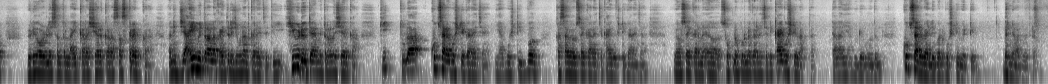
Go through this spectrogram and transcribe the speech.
व्हिडिओ आवडले असेल तर लाईक करा शेअर करा सबस्क्राईब करा. आणि ज्याही मित्राला काहीतरी जीवनात करायचं ती ही व्हिडिओ त्या मित्राला शेअर करा की तुला खूप साऱ्या गोष्टी करायच्या आहेत. ह्या गोष्टी बघ कसा व्यवसाय करायचा काय गोष्टी करायच्या व्यवसाय करण्या स्वप्न पूर्ण करण्यासाठी काय गोष्टी लागतात त्याला या व्हिडिओमधून खूप साऱ्या व्हॅल्युबल गोष्टी भेटतील. धन्यवाद मित्रांनो.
